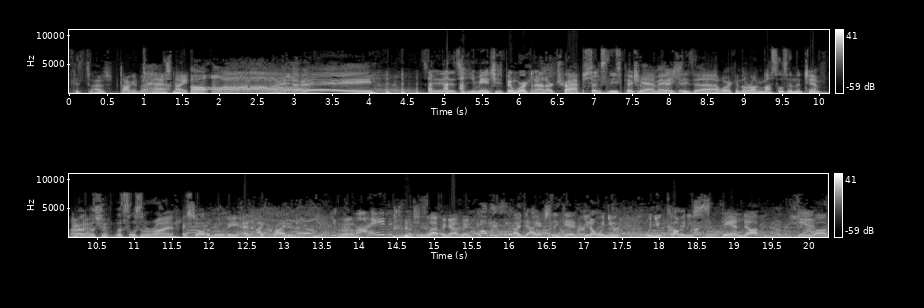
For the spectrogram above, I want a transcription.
because I was talking about last night. Oh, oh, oh hey. She is- you mean she's been working on her trap since these pictures? Yeah, maybe taken. she's uh, working the wrong muscles in the gym. All right, listen. Let's listen to Ryan. I saw the movie and I cried in it. You cried? Oh, she's laughing at me. I, I actually did. You know when you when you come and you stand up to Yeah. uh,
